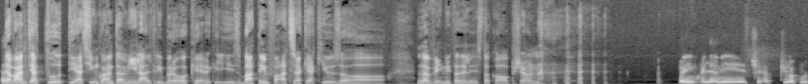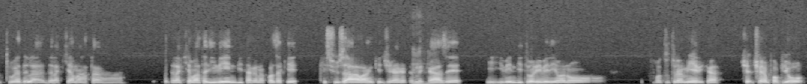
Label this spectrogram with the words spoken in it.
davanti a tutti ha 50.000 altri broker che gli sbatte in faccia che ha chiuso la vendita delle stock option. Poi in quegli anni c'era più la cultura della, della chiamata, della chiamata di vendita, era una cosa che, che si usava anche girare per le Mhm. case, i, i venditori venivano, soprattutto in America, c'è- c'era proprio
